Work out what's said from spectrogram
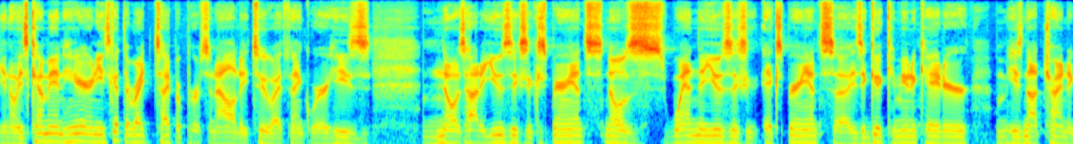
You know, he's come in here and he's got the right type of personality too. I think where he's knows how to use his experience, knows when to use his experience. Uh, he's a good communicator. He's not trying to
